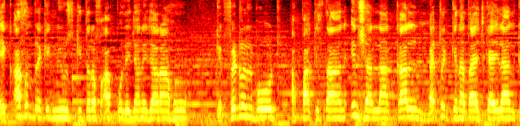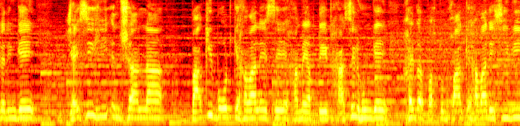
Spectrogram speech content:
एक अहम ब्रेकिंग न्यूज़ की तरफ़ आपको ले जाने जा रहा हूँ कि फेडरल बोर्ड अब पाकिस्तान इनशाला कल मैट्रिक के नतज का ऐलान करेंगे। जैसे ही इनशाला बाकी बोर्ड के हवाले से हमें अपडेट हासिल होंगे। खैबर पख्तनख्वा के हवाले से भी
